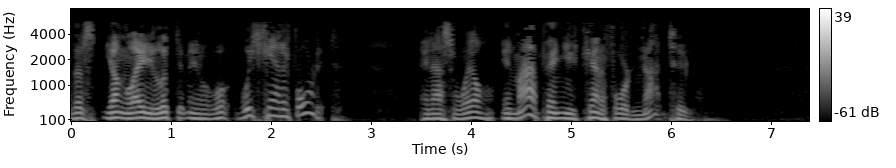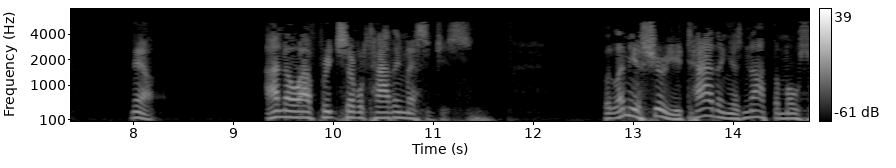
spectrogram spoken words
And this young lady looked at me and well, we can't afford it. And I said, Well, in my opinion, you can't afford not to. Now, I know I've preached several tithing messages. But let me assure you, tithing is not the most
